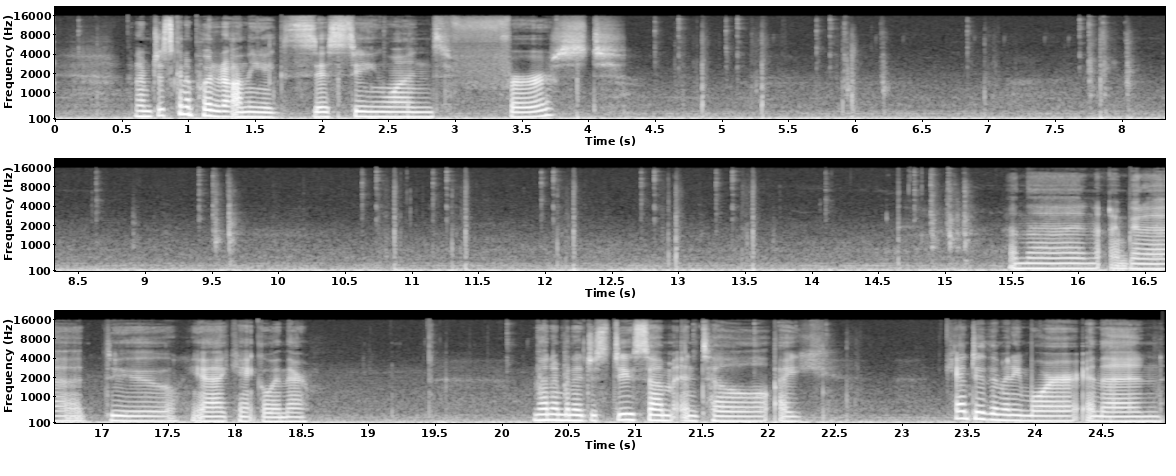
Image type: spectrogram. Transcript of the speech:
And I'm just going to put it on the existing ones first. And then I'm gonna do, yeah, I can't go in there. And then I'm gonna just do some until I can't do them anymore. And then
